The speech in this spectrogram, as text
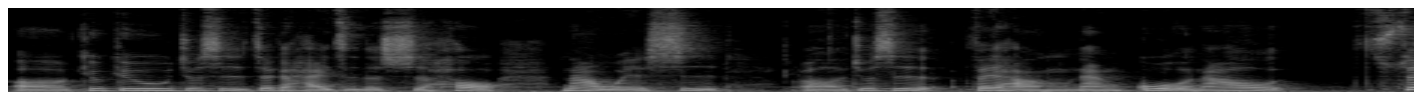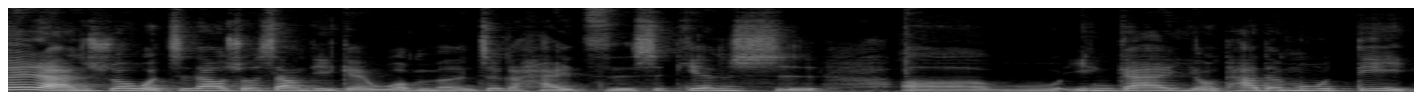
呃 QQ 就是这个孩子的时候，那我也是呃就是非常难过。然后虽然说我知道说上帝给我们这个孩子是天使。呃，我应该有他的目的，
